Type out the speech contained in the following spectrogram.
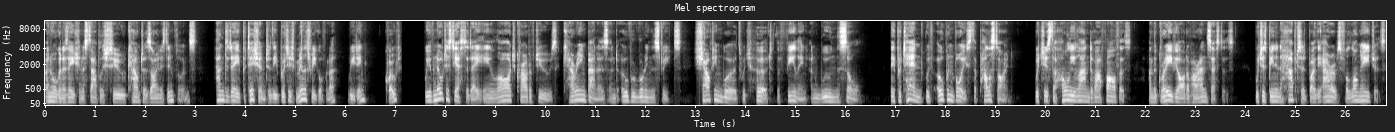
an organisation established to counter Zionist influence, handed a petition to the British military governor, reading, quote, We have noticed yesterday a large crowd of Jews carrying banners and overrunning the streets, shouting words which hurt the feeling and wound the soul. They pretend with open voice that Palestine, which is the holy land of our fathers and the graveyard of our ancestors, which has been inhabited by the Arabs for long ages,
